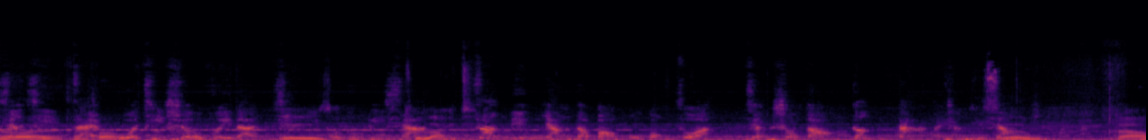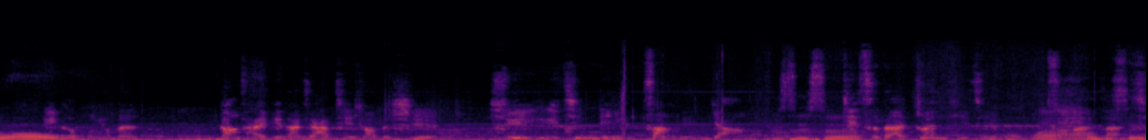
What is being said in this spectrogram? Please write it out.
相信在国际社会的进一步努力下，藏羚羊的保护工作将收到更大的成效。哇旅客朋友们，刚才给大家介绍的是雪域精灵 藏羚羊。这次的专题节目播送完了，谢谢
